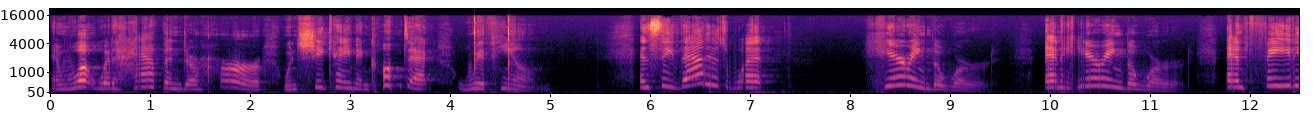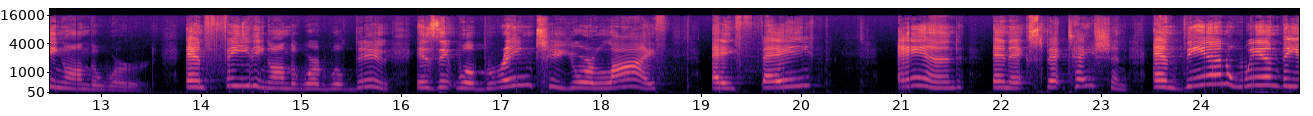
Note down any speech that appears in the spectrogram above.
and what would happen to her when she came in contact with him. And see, that is what hearing the word and hearing the word and feeding on the word and feeding on the word will do is it will bring to your life a faith and an expectation. And then when the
